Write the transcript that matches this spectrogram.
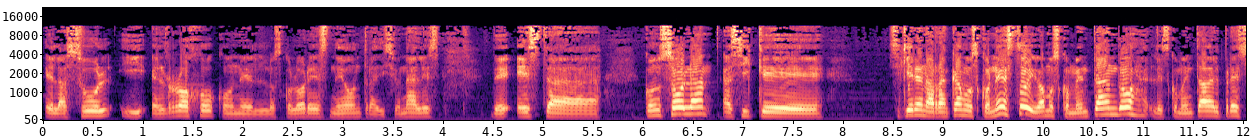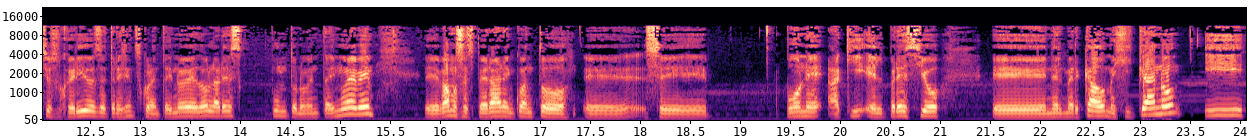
el azul y el rojo con los colores neón tradicionales de esta consola. Así que si quieren arrancamos con esto y vamos comentando. Les comentaba el precio sugerido es de 349 dólares punto 99. Eh, vamos a esperar en cuanto eh, se pone aquí el precio eh, en el mercado mexicano y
